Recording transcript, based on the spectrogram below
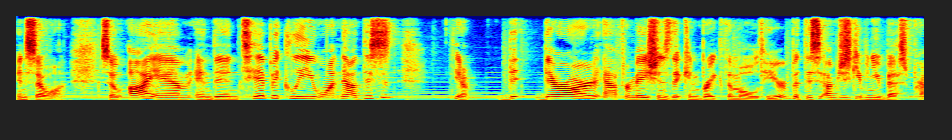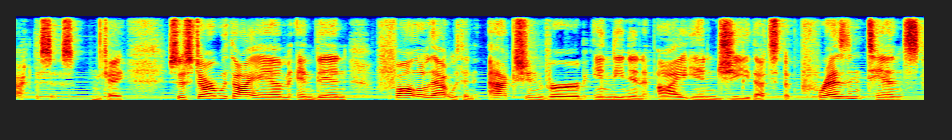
and so on. So I am, and then typically you want, now this is, you know, th- there are affirmations that can break the mold here, but this, I'm just giving you best practices, okay? So start with I am, and then follow that with an action verb ending in ing. That's the present tense,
